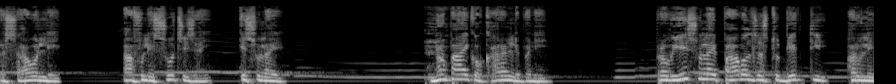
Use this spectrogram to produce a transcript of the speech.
र सावलले आफूले सोचे झै यसुलाई नपाएको कारणले पनि प्रभु येसुलाई पावल जस्तो व्यक्तिहरूले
